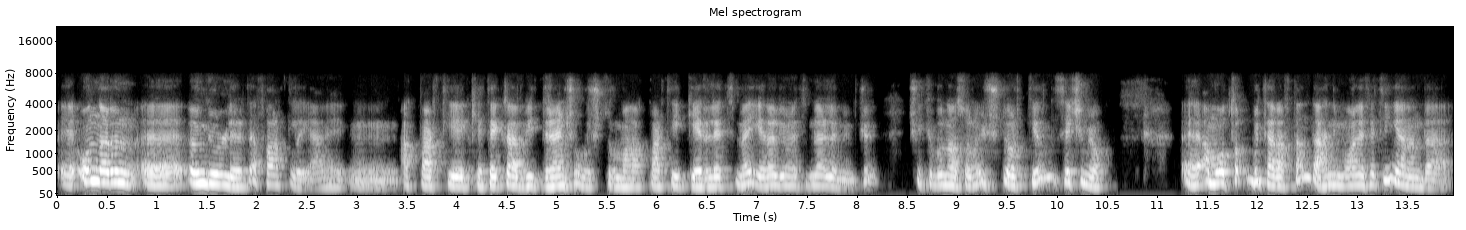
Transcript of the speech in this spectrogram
E, onların e, öngörüleri de farklı. Yani AK Parti'ye tekrar bir direnç oluşturma, AK Parti'yi geriletme yerel yönetimlerle mümkün. Çünkü bundan sonra 3-4 yıl seçim yok. E, ama o, bir taraftan da hani muhalefetin yanında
